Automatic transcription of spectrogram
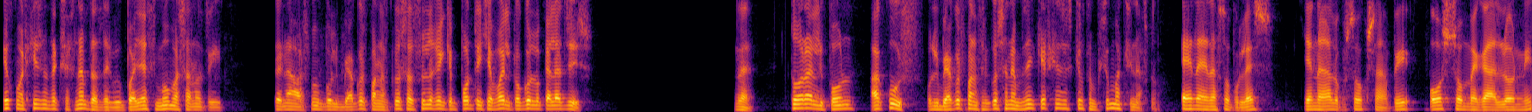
Έχουμε αρχίσει να τα ξεχνάμε τα ντέρμπι. Που παλιά θυμόμασταν ότι ένα ας πούμε Ολυμπιακός Παναθηνικό θα σου έλεγα και πότε είχε βάλει τον κόλλο Καλατζής. Ναι. Τώρα λοιπόν, ακούς Ολυμπιακός Παναθηνικό 1-0 και έρχεσαι να σκέφτομαι ποιο ματς είναι αυτό; Ένα είναι αυτό που λες. Και ένα άλλο που στο έχω ξαναπεί. Όσο μεγαλώνει.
